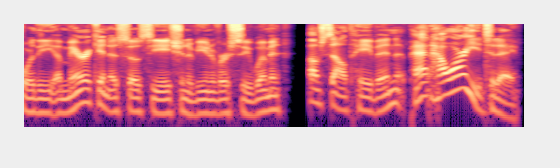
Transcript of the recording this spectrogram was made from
for the American Association of University Women of South Haven. Pat, how are you today?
